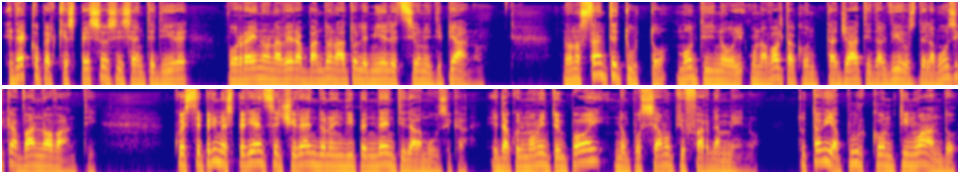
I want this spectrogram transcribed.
ed ecco perché spesso si sente dire vorrei non aver abbandonato le mie lezioni di piano. Nonostante tutto, molti di noi, una volta contagiati dal virus della musica, vanno avanti. Queste prime esperienze ci rendono indipendenti dalla musica e da quel momento in poi non possiamo più farne a meno. Tuttavia, pur continuando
